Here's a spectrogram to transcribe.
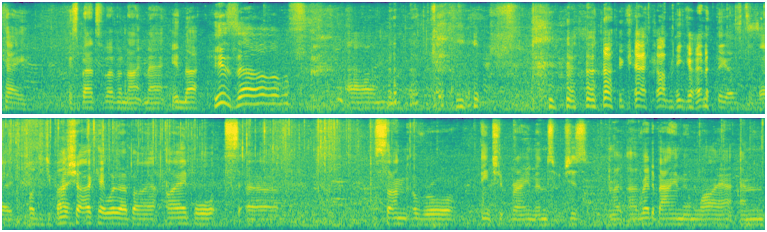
Okay, it's about to have a nightmare in the hills. Um, okay, I can't think of anything else to say. What did you buy? okay, what did I buy? I bought uh, Son of Ra Ancient Romans, which is, I, I read about him in Wire, and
